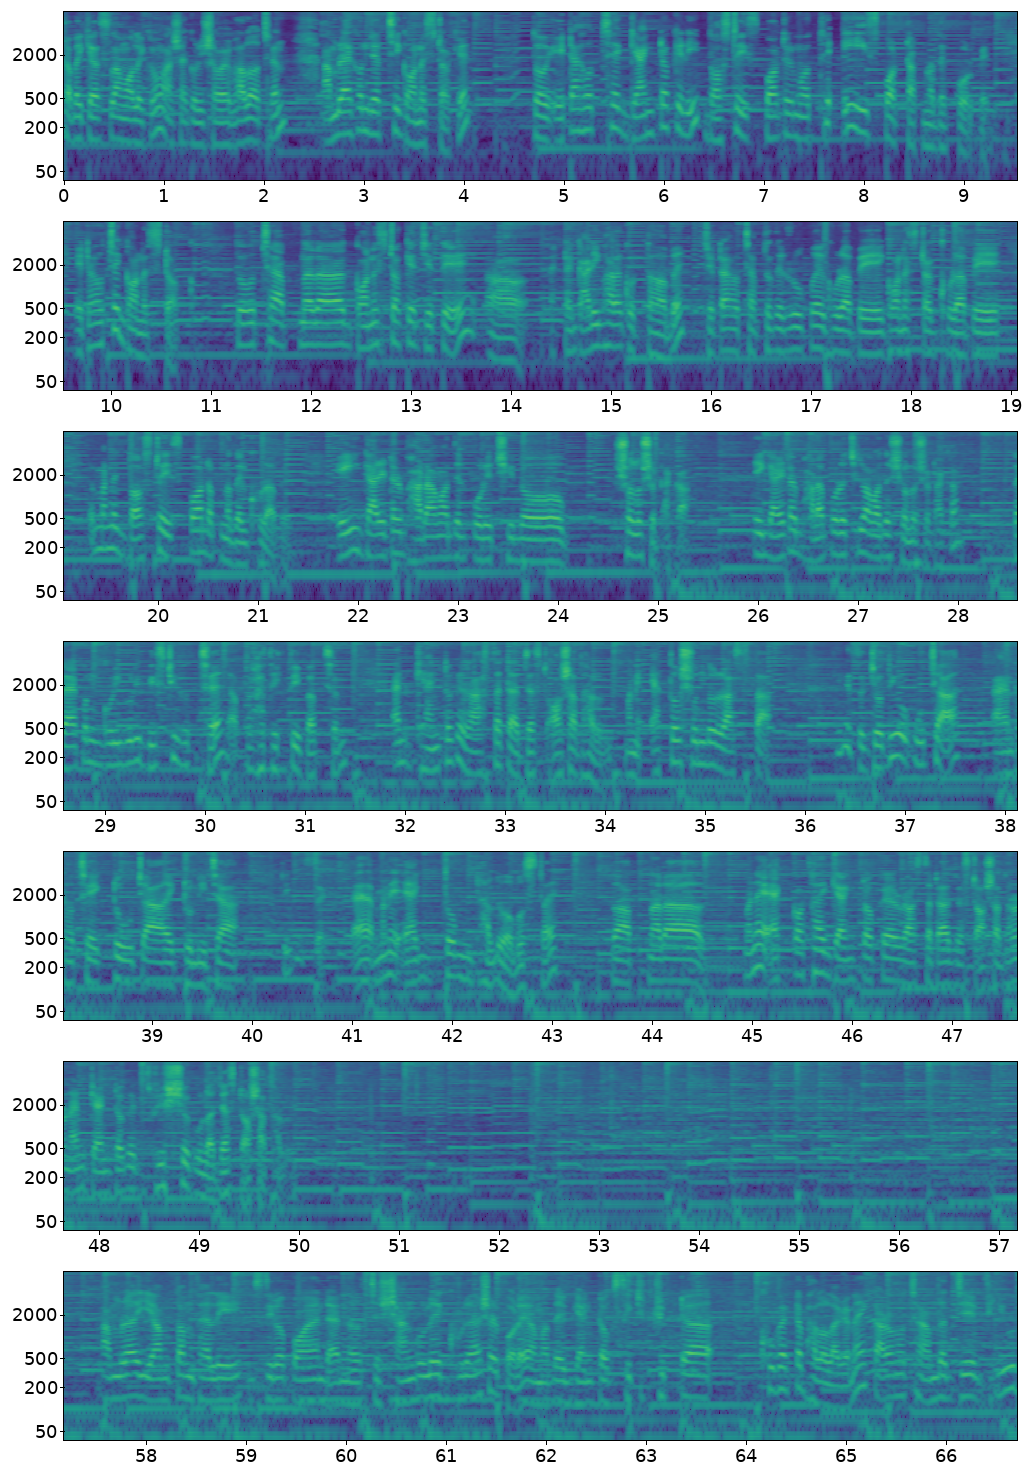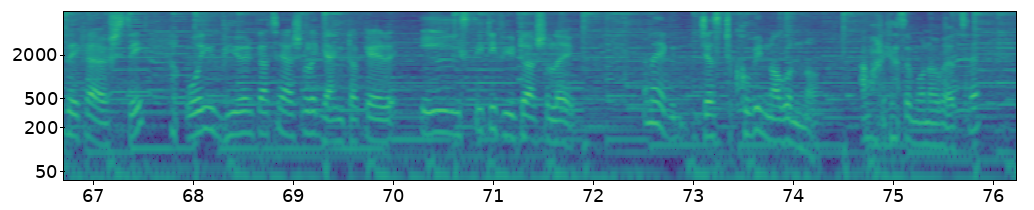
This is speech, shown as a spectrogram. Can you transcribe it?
সবাইকে আসসালামু আলাইকুম, আশা করি সবাই ভালো আছেন। আমরা এখন যাচ্ছি গণেশটকে তো এটা হচ্ছে গ্যাংটকেরই দশটা স্পটের মধ্যে এই স্পটটা আপনাদের পড়বে। এটা হচ্ছে গণেশটক তো হচ্ছে আপনারা গণেশটকে যেতে একটা গাড়ি ভাড়া করতে হবে। যেটা হচ্ছে আপনাদের রূপে ঘোরাবে গণেশটক ঘোরাবে মানে দশটা স্পট আপনাদের ঘোরাবে। এই গাড়িটার ভাড়া আমাদের পড়েছিল ষোলোশো টাকা। এই গাড়িটার ভাড়া পড়েছিল আমাদের ষোলোশো টাকা। তো এখন গুড়ি গুড়ি বৃষ্টি হচ্ছে, আপনারা দেখতেই পাচ্ছেন। অ্যান্ড গ্যাংটকের রাস্তাটা জাস্ট অসাধারণ মানে এত সুন্দর রাস্তা। ঠিক আছে? যদিও উঁচা অ্যান্ড হচ্ছে একটু উঁচা, একটু নিচা। ঠিক আছে? মানে একদম ঢালু অবস্থায়। তো আপনারা মানে এক কথায় গ্যাংটকের রাস্তাটা জাস্ট অসাধারণ অ্যান্ড গ্যাংটকের দৃশ্যগুলো জাস্ট অসাধারণ। আমরা Yumthang valley zero point and হচ্ছে সাঙ্গুলে ঘুরে আসার পরে আমাদের গ্যাংটক সিটি ট্রিপটা খুব একটা ভালো লাগে না কারণ হচ্ছে আমরা যে ভিউ দেখে আসছি, ওই ভিউয়ের কাছে আসলে গ্যাংটকের এই সিটি ভিউটা আসলে মানে জাস্ট খুবই নগণ্য আমার কাছে মনে হয়েছে।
